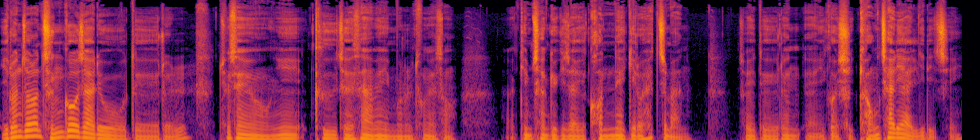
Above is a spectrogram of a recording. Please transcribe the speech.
이런저런 증거 자료들을 최세영이 그 제3의 임무를 통해서 김창규 기자에게 건네기로 했지만 저희들은 이것이 경찰이 할 일이지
